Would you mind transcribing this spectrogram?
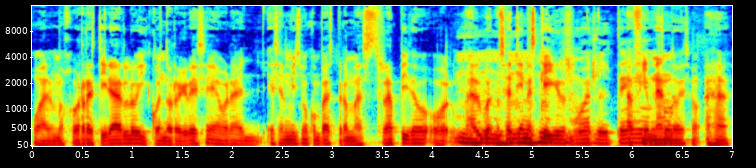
o a lo mejor retirarlo y cuando regrese ahora es el mismo compás pero más rápido o algo, o sea, tienes que ir afinando eso, ajá.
